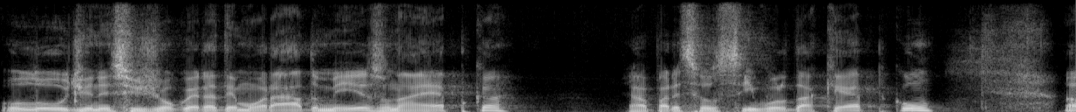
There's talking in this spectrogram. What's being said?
O load nesse jogo era demorado mesmo na época. Já apareceu o símbolo da Capcom. Uh,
